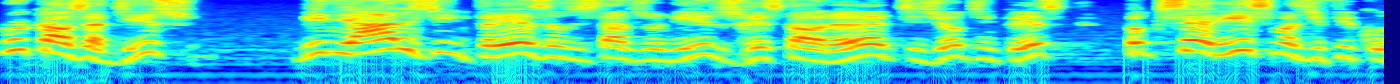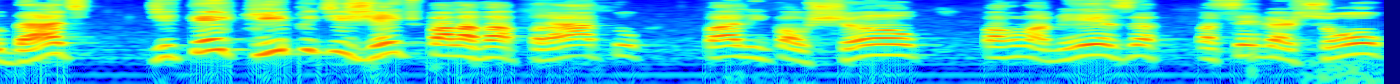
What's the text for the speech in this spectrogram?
Por causa disso, milhares de empresas nos Estados Unidos, restaurantes e outras empresas, estão com seríssimas dificuldades de ter equipe de gente para lavar prato, para limpar o chão, para arrumar mesa, para ser garçom.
